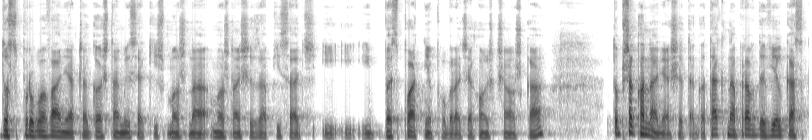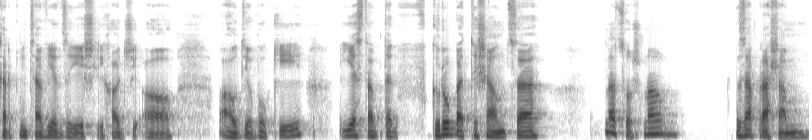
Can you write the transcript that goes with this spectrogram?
do spróbowania czegoś, tam jest jakiś, można, można się zapisać i, i, i bezpłatnie pobrać jakąś książkę, do przekonania się tego. Tak naprawdę wielka skarbnica wiedzy, jeśli chodzi o, o audiobooki. Jest tam te grube tysiące no cóż, no zapraszam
